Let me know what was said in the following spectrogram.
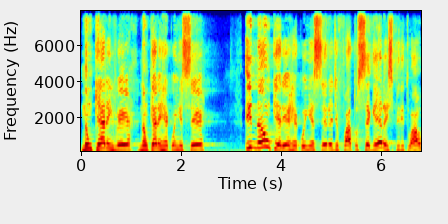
não querem ver, não querem reconhecer. E não querer reconhecer é de fato cegueira espiritual,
